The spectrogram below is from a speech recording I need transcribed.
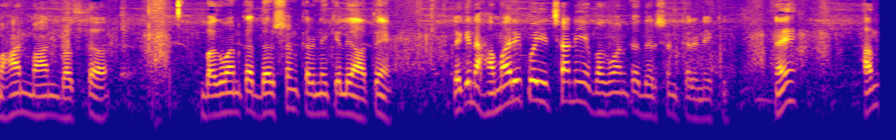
महान महान भक्त, भगवान का दर्शन करने के लिए आते हैं। लेकिन हमारी कोई इच्छा नहीं है भगवान का दर्शन करने की नहीं हम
